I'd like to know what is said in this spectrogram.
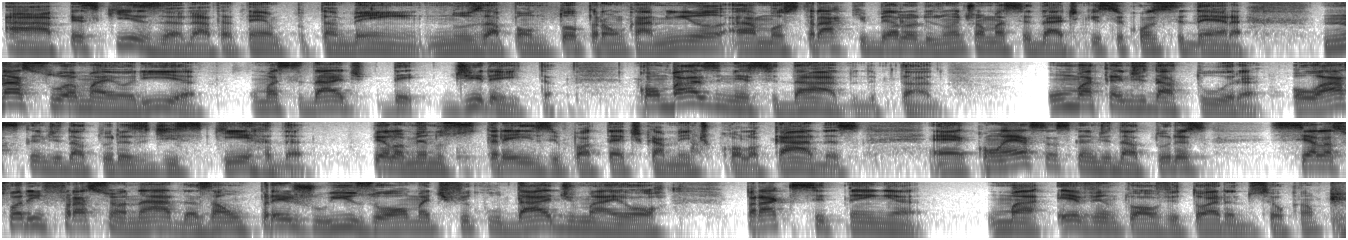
A pesquisa Data Tempo também nos apontou para um caminho a mostrar que Belo Horizonte é uma cidade que se considera, na sua maioria, uma cidade de direita. Com base nesse dado, deputado, uma candidatura ou as candidaturas de esquerda, pelo menos três hipoteticamente colocadas, é, com essas candidaturas, se elas forem fracionadas a um prejuízo ou a uma dificuldade maior para que se tenha uma eventual vitória do seu campo?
